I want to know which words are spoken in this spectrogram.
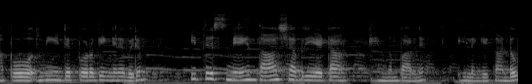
അപ്പോൾ നീ എന്റെ പുറകെ ഇങ്ങനെ വരും. ഇത്തിരി സ്നേഹം താ ശബരിയേട്ടാ എന്നും പറഞ്ഞു. ഇല്ലെങ്കിൽ കണ്ടു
